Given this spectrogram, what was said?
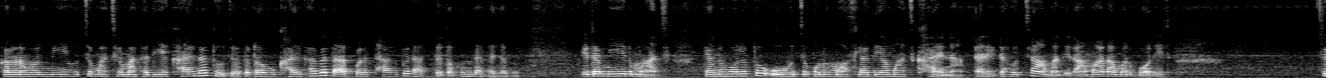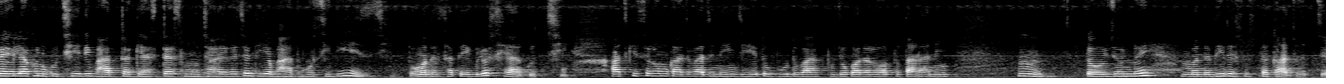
কারণ আমার মেয়ে হচ্ছে মাছের মাথা দিয়ে খায় না তো, যতটা ও খাই খাবে, তারপরে থাকবে রাত্রে, তখন দেখা যাবে। এটা মেয়ের মাছ। কেন বলো তো? ও হচ্ছে কোনো মশলা দেওয়া মাছ খায় না, আর এটা হচ্ছে আমাদের, আমার আমার বরের। তো এগুলো এখন গুছিয়ে দিই, ভাতটা গ্যাস ট্যাস মোছা হয়ে গেছে, দিয়ে ভাত বসিয়ে দিয়ে এসেছি। তোমাদের সাথে এগুলো শেয়ার করছি। আজকে সেরকম কাজ বাজ নেই, যেহেতু বুধবার পুজো করারও অত তাড়া নেই। হুম, তো ওই জন্যই মানে ধীরে সুস্থে কাজ হচ্ছে।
